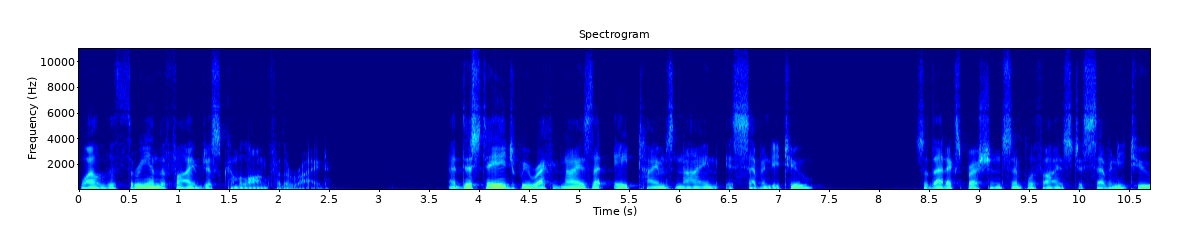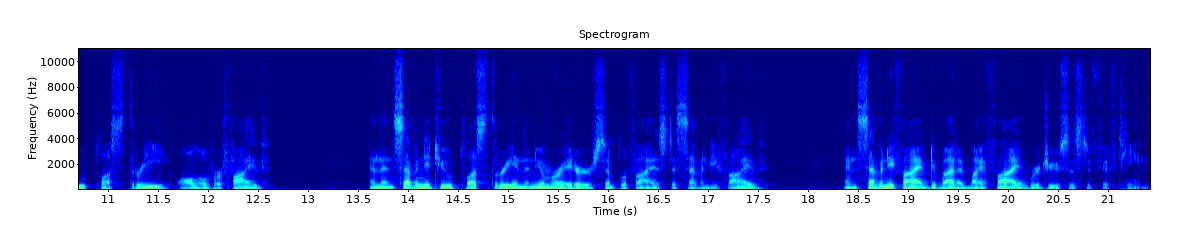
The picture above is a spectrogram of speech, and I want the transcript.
while the 3 and the 5 just come along for the ride. At this stage, we recognize that 8 times 9 is 72, so that expression simplifies to 72 plus 3 all over 5. And then 72 plus 3 in the numerator simplifies to 75, and 75 divided by 5 reduces to 15.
